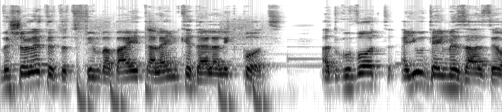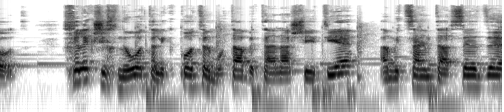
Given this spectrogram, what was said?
ושואלת את הצופים בבית על האם כדאי לה לקפוץ. התגובות היו די מזעזעות. חלק שכנעו אותה לקפוץ על מותה בטענה שהיא תהיה אמיצה אם תעשה את זה,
